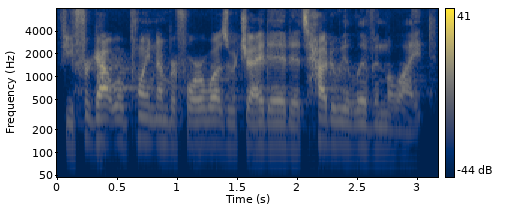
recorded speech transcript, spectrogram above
If you forgot what point number four was, which I did, it's how do we live in the light?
